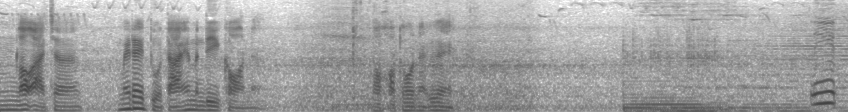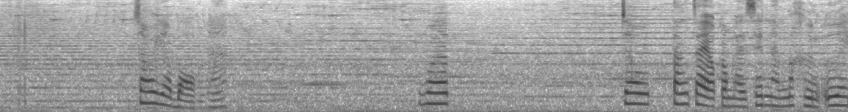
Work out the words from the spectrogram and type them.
ม เราอาจจะไม่ได้ตรวจตาให้มันดีก่อนน่ะ เราขอโทษนะเอื้อย นี่ เจ้าอย่าบอกนะ ว่า เจ้าตั้งใจเอากำไรเส้นนั้นมาคืนเอื้อย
